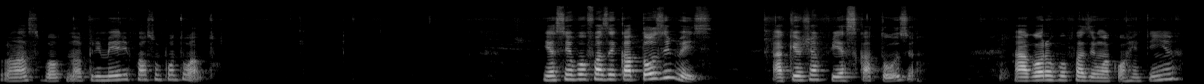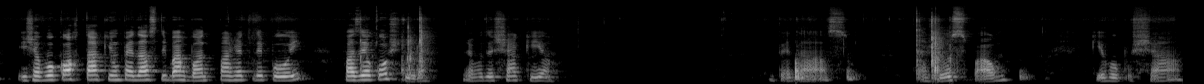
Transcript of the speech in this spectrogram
laço, volto na primeira e faço um ponto alto. E assim eu vou fazer 14 vezes. Aqui eu já fiz as 14, ó. Agora eu vou fazer uma correntinha e já vou cortar aqui um pedaço de barbante para a gente depois fazer a costura. Já vou deixar aqui, ó. Um pedaço, com os dois palmos, que eu vou puxar.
